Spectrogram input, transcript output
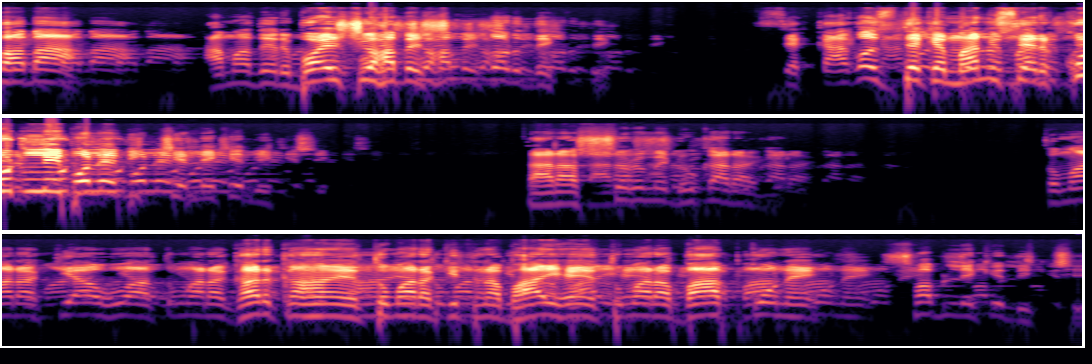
বাবা আমাদের বয়সী হবে সুন্দর দেখতে। সে কাগজ থেকে মানুষের কুডলি বলে দিচ্ছে লিখে দিচ্ছে। তার আশ্রমে ঢোকার আগে तुम्हारा क्या हुआ तुम्हारा घर कहाँ है तुम्हारा कितना भाई है तुम्हारा बाप कौन है সব লিখে দিচ্ছে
